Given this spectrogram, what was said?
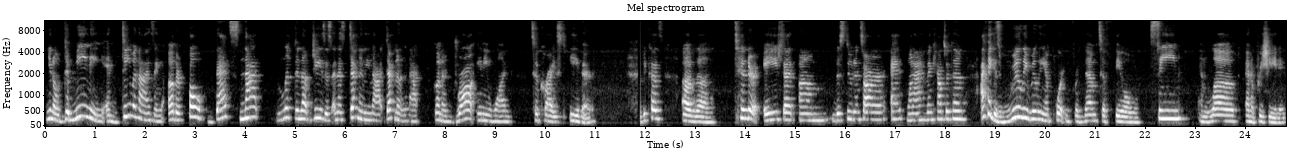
you know, demeaning and demonizing other folk, that's not lifting up Jesus. And it's definitely not, definitely not going to draw anyone to Christ either. Because of the tender age that um, the students are at when I have encountered them, I think it's really, really important for them to feel seen and loved and appreciated.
